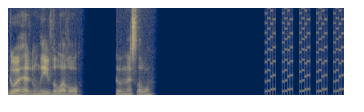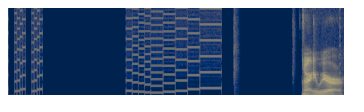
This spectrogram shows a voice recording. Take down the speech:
go ahead and leave the level. Go to the next level. All right, here we are.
